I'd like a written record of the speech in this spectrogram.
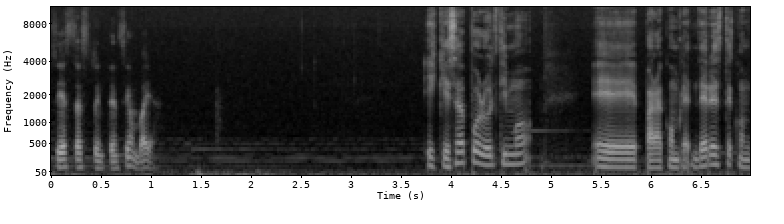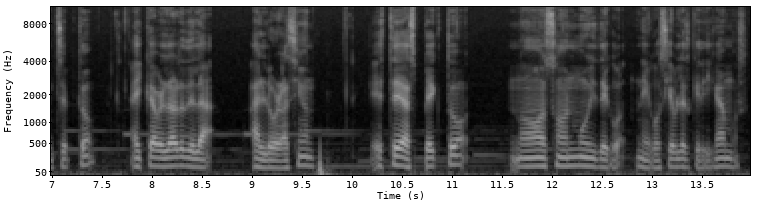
Si esta es tu intención, vaya. Y quizá por último, eh, para comprender este concepto, hay que hablar de la aloración. Este aspecto no son muy negociables que digamos.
